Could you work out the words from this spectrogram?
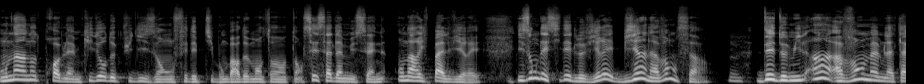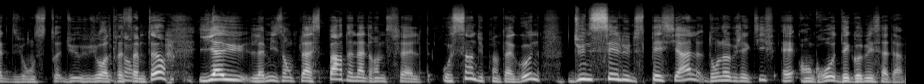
on a un autre problème qui dure depuis 10 ans, on fait des petits bombardements de temps en temps, c'est Saddam Hussein, on n'arrive pas à le virer. Ils ont décidé de le virer bien avant ça. Hmm. Dès 2001, avant même l'attaque du, 11 du- World Trade. Center, il y a eu la mise en place par Donald Rumsfeld au sein du Pentagone d'une cellule spéciale dont l'objectif est en gros dégommer Saddam.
